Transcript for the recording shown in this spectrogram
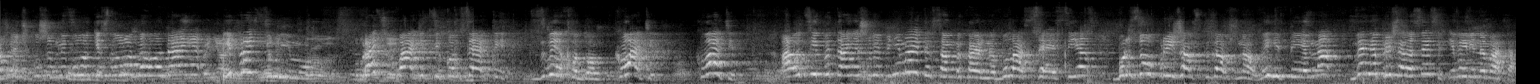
відкрити щоб не було кислородного голодання, і працюємо. Праць- Хватить ці концерти з виходом. Хватить, хватить. А оці питання, що ви розумієте, Оксана Михайлівна, була сесія, Борзов приїжджав, сказав, що вона легітимна, ви не прийшли на сесію і ви винувата.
